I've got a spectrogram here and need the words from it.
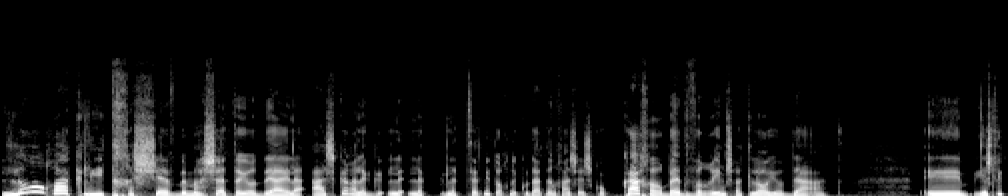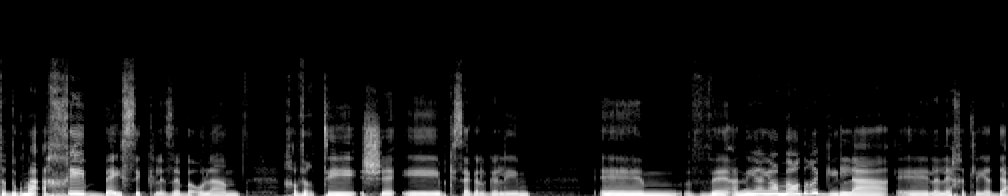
לא רק להתחשב במה שאתה יודע, אלא אשכרה לג... לצאת מתוך נקודת הנחה שיש כל כך הרבה דברים שאת לא יודעת. אה, יש לי את הדוגמה הכי בייסיק לזה בעולם. חברתי שהיא בכיסא גלגלים, ואני היום מאוד רגילה אה, ללכת לידה.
